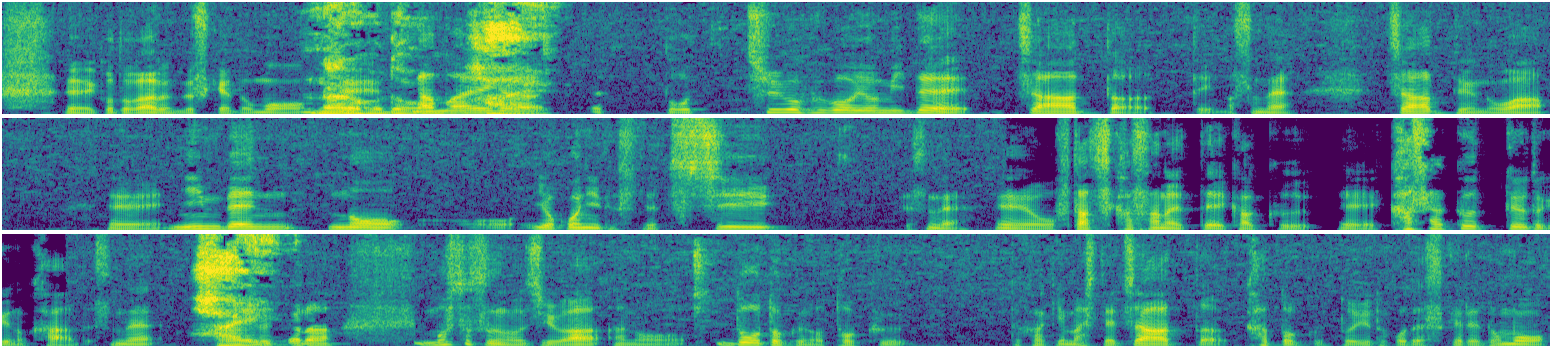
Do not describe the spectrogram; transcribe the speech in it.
えことがあるんですけれども、なるほど、名前が、はい、えっと、中国語読みで、ジャータって言いますね。ジャーっていうのは、えー、人弁の横にですね、土ですね、えー、を2つ重ねて書く、えー、佳作っていう時のカですね。はい。それから、もう一つの字は、あの、道徳の徳と書きまして、ジャータ、家徳というところですけれども、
